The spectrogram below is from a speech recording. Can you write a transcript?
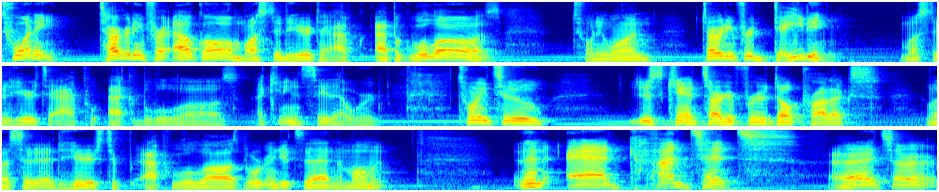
20, targeting for alcohol must adhere to ap- applicable laws. 21, targeting for dating must adhere to ap- applicable laws. I can't even say that word. 22, just can't target for adult products unless it adheres to applicable laws, but we're going to get to that in a moment. And then ad content. All right, so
